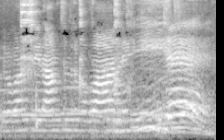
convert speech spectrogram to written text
भगवान श्री रामचंद्र भगवान की जय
